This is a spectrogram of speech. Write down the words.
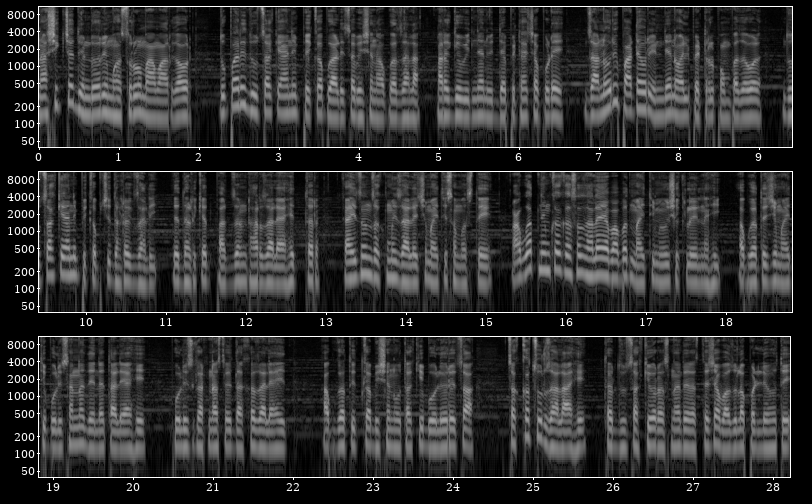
नाशिकच्या दिंडोरी म्हसरूळ महामार्गावर दुपारी दुचाकी आणि पिकअप गाडीचा भीषण अपघात झाला. आरोग्य विज्ञान विद्यापीठाच्या पुढे जानोरी पाट्यावर इंडियन ऑइल पेट्रोल पंपाजवळ दुचाकी आणि पिकअपची धडक झाली. या धडकेत पाच जण ठार झाले आहेत तर काही जण जखमी झाल्याची माहिती समजते. अपघात नेमका कसा झाला याबाबत माहिती मिळू शकलेली नाही. अपघाताची माहिती पोलिसांना देण्यात आली आहे. पोलीस घटनास्थळी दाखल झाले आहेत. अपघात इतका भीषण होता की बोलेरोचा चक्काचूर झाला आहे तर दुचाकीवर असणारे रस्त्याच्या बाजूला पडले होते.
